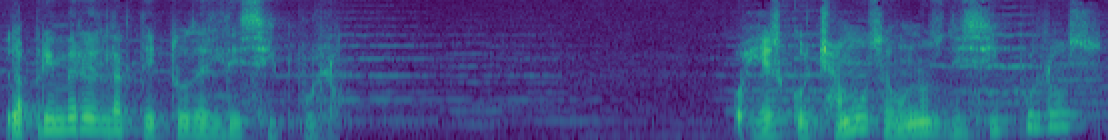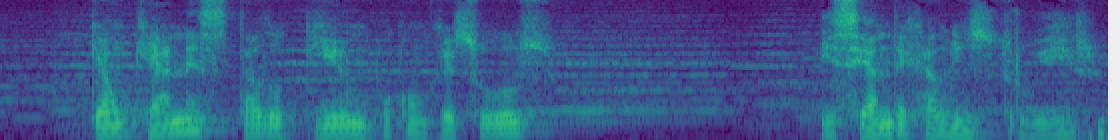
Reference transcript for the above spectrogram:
La primera es la actitud del discípulo. Hoy escuchamos a unos discípulos que aunque han estado tiempo con Jesús y se han dejado instruir,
